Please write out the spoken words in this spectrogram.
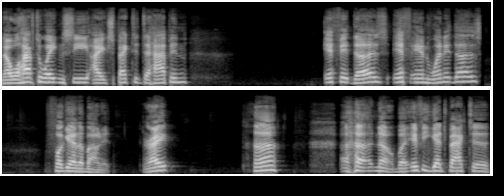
Now we'll have to wait and see. I expect it to happen. If it does, if and when it does, forget about it. Right? Huh? Uh, no, but if he gets back to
